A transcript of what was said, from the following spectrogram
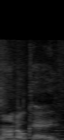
not okay.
